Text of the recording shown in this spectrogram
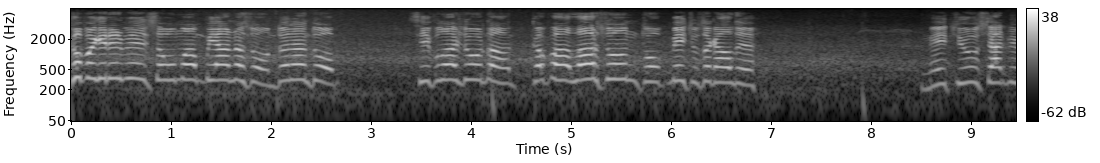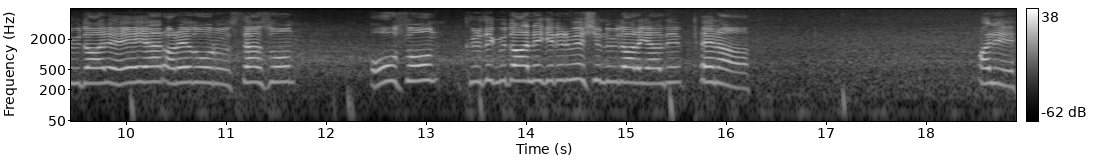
Kafa gelir mi? Savunma Bjarnason. Dönen top. Seyfulaj da orada. Kafa Larsson. Top Matthews'a kaldı. Matthews sert bir müdahale. Eğer araya doğru. Stenson. Olson. Kritik müdahale gelir mi? Şimdi müdahale geldi. Pena. Ali.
